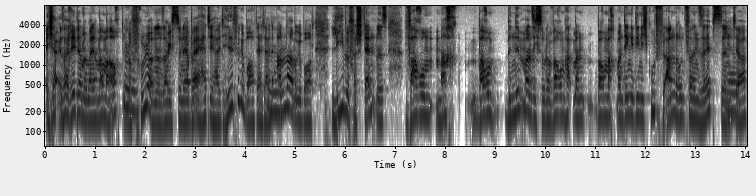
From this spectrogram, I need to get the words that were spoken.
ich rede ja mit meiner Mama auch über früher und dann sage ich so, ne, aber er hätte halt Hilfe gebraucht, er hätte halt Annahme gebraucht, Liebe, Verständnis. Warum macht, warum benimmt man sich so oder warum hat man, warum macht man Dinge, die nicht gut für andere und für einen selbst sind, Ja. ja?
